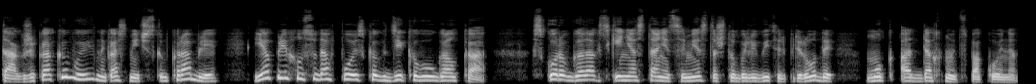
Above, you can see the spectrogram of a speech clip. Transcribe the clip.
Так же, как и вы, на космическом корабле. Я приехал сюда в поисках дикого уголка — Скоро в галактике не останется места, чтобы любитель природы мог отдохнуть спокойно.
